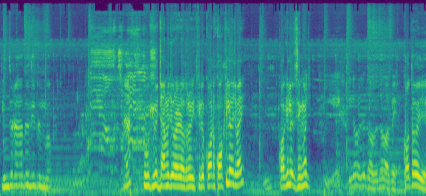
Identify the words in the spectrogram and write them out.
তিনশো টাকা তো দিতুন গো হ্যাঁ? তুমি কি করে জানো যে ওরা বিক্রি ক ক কিলো হয়েছে ভাই? ক কিলো হয়েছে সিং মাছ? এক কিলো হলে তবে তো হবে। কত হয়েছে?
